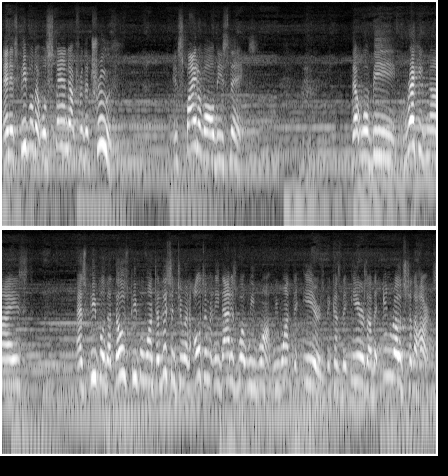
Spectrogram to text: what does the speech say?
And it's people that will stand up for the truth in spite of all these things that will be recognized as people that those people want to listen to, and ultimately that is what we want. We want the ears because the ears are the inroads to the hearts.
